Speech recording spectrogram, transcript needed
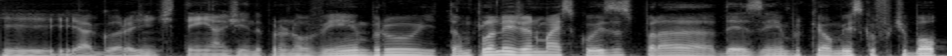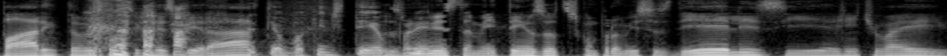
E agora a gente tem agenda para novembro e estamos planejando mais coisas para dezembro, que é o mês que o futebol para, então eu consigo respirar. Tem um pouquinho de tempo, Os né? meninos também têm os outros compromissos deles e a gente vai,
